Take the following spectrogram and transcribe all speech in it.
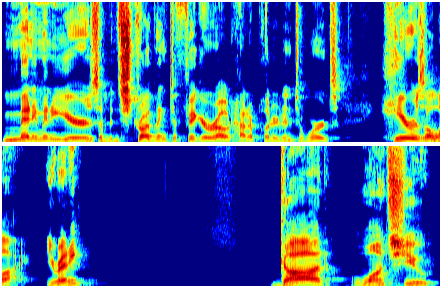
many, many years. I've been struggling to figure out how to put it into words. Here is a lie. You ready? God wants you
